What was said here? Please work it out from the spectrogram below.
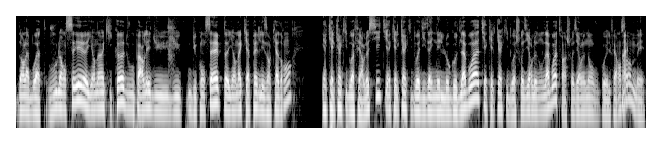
dans la boîte? Vous lancez, il y en a un qui code, vous parlez du, du, du concept, il y en a qui appellent les encadrants. Il y a quelqu'un qui doit faire le site, il y a quelqu'un qui doit designer le logo de la boîte, il y a quelqu'un qui doit choisir le nom de la boîte. Enfin, choisir le nom, vous pouvez le faire ensemble, mais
